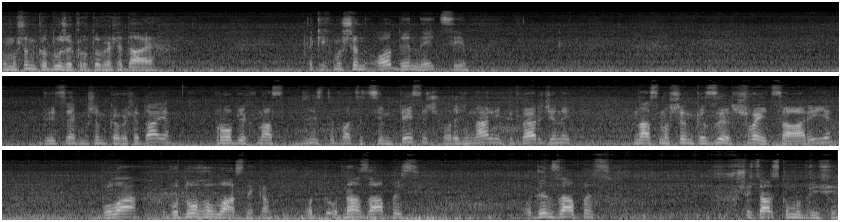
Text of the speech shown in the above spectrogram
Ну, машинка дуже круто виглядає. Таких машин одиниці. Дивіться, як машинка виглядає. Пробіг у нас 227 тисяч, оригінальний, підтверджений. У нас машинка з Швейцарії була в одного власника. От, одна запис, один запис в швейцарському брифі.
